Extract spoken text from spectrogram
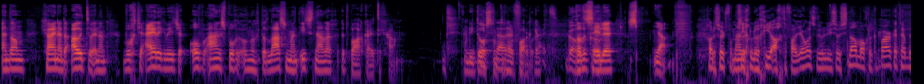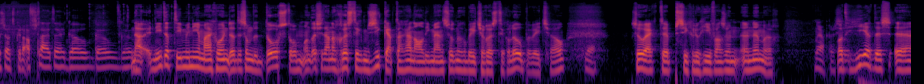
En dan ga je naar de auto en dan word je eigenlijk een beetje op aangespoord om nog dat laatste moment iets sneller het park uit te gaan. Om die doorstand te bevorderen. Dat is hele, ja. Gewoon een soort van psychologie achter van, jongens, willen jullie zo snel mogelijk het park uit hebben, zodat we kunnen afsluiten? Go, go, go. Nou, niet op die manier, maar gewoon, dat is om de doorstroom. Want als je daar nog rustig muziek hebt, dan gaan al die mensen ook nog een beetje rustiger lopen, weet je wel. Ja. Zo werkt de psychologie van zo'n nummer. Ja, precies. Wat hier dus... Uh,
